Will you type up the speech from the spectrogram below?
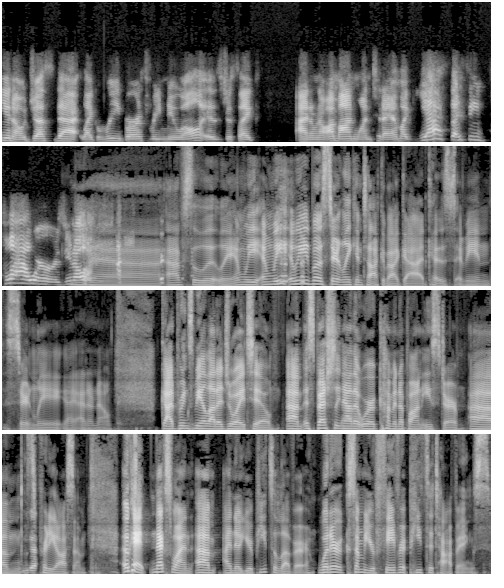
you know, just that like rebirth, renewal is just like I don't know. I'm on one today. I'm like, yes, I see flowers. You know. Yeah, absolutely. And we and we we most certainly can talk about God because I mean, certainly, I, I, don't know. God brings me a lot of joy too, um, especially now that we're coming up on Easter. Um, it's yeah. pretty awesome. Okay, next one. Um, I know you're a pizza lover. What are some of your favorite pizza toppings?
